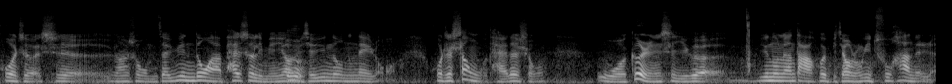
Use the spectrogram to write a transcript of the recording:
或者是比方说我们在运动啊、拍摄里面要有一些运动的内容。或者上舞台的时候，我个人是一个运动量大会比较容易出汗的人。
